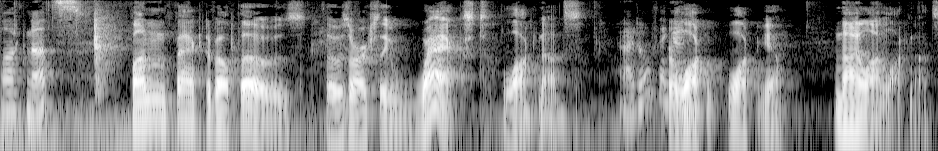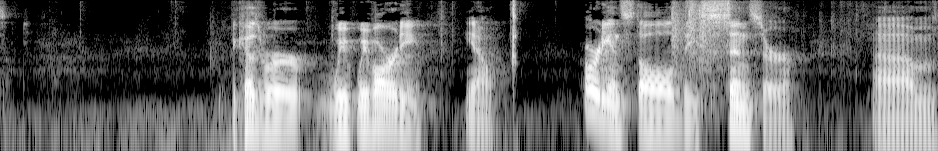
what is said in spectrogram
lock nuts. Fun fact about those, those are actually waxed lock nuts. And I don't think Or I lock, lock, yeah, nylon lock nuts. Because we're, we, we've already, you know, already installed the sensor, um,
